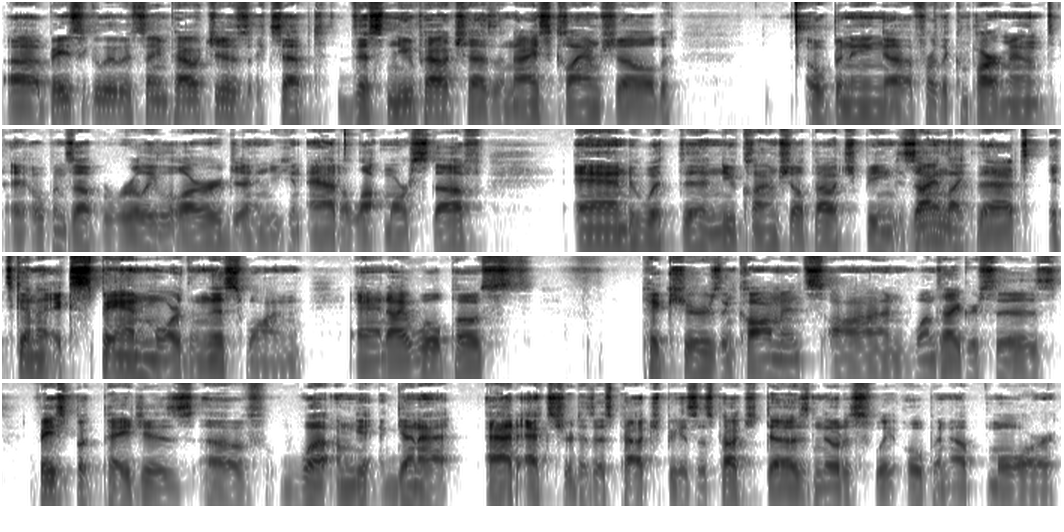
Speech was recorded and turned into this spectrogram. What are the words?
Uh, basically the same pouches, except this new pouch has a nice clamshelled opening uh, for the compartment. It opens up really large and you can add a lot more stuff. And with the new clamshell pouch being designed like that, it's going to expand more than this one. And I will post pictures and comments on OneTigris's Facebook pages of what I'm going to add extra to this pouch because this pouch does noticeably open up more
